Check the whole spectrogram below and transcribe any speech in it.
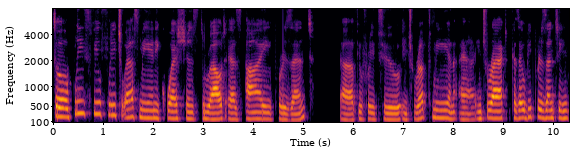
So please feel free to ask me any questions throughout as I present. Uh, feel free to interrupt me and uh, interact because I will be presenting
